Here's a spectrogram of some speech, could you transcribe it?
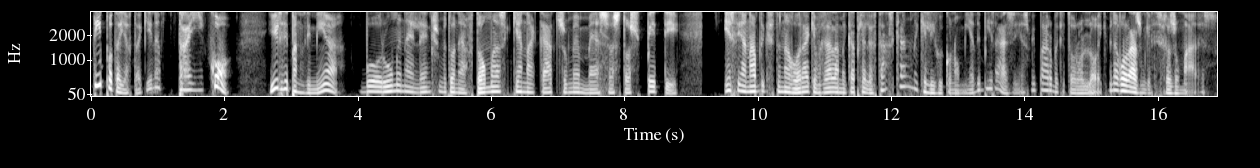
τίποτα για αυτά και είναι τραγικό. Ήρθε η πανδημία, μπορούμε να ελέγξουμε τον εαυτό μας και να κάτσουμε μέσα στο σπίτι. Ήρθε η ανάπτυξη στην αγορά και βγάλαμε κάποια λεφτά, ας κάνουμε και λίγο οικονομία, δεν πειράζει, ας μην πάρουμε και το ρολόι και μην αγοράζουμε και αυτές τις χαζομάρες.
